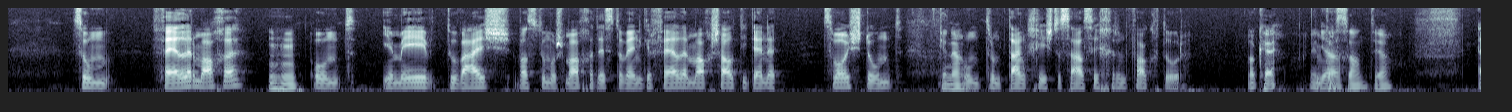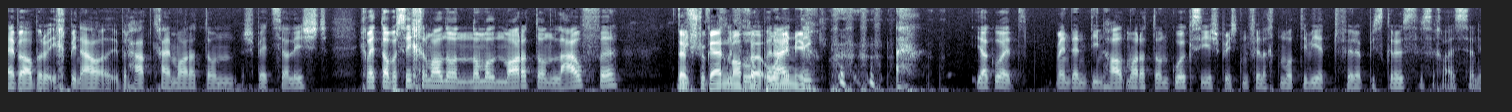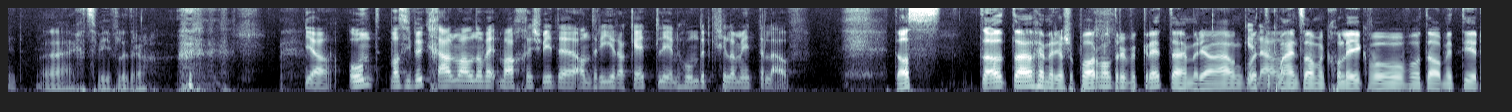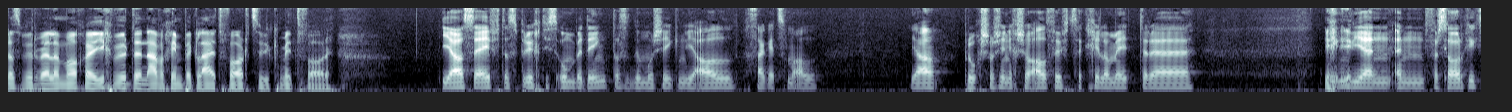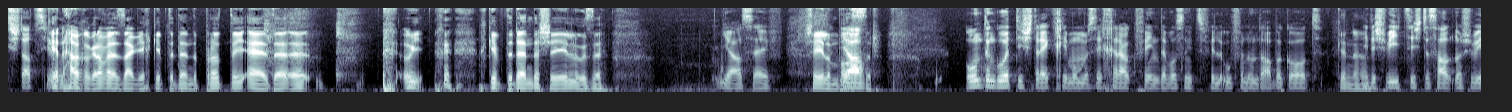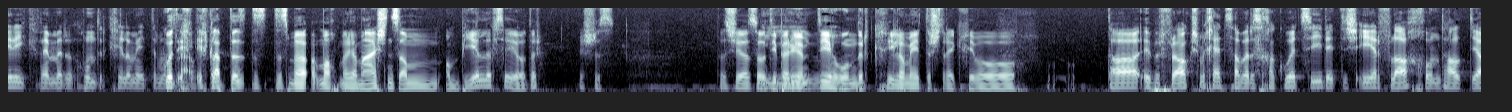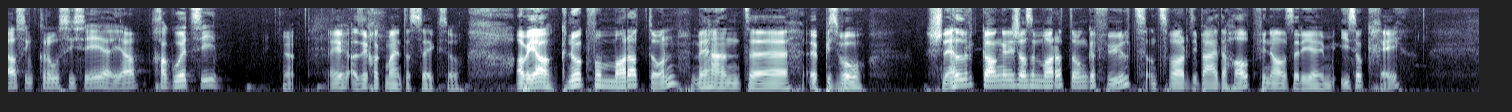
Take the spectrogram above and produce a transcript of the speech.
zum Fehler machen Mhm. und je mehr du weißt, was du musst machen, desto weniger Fehler machst du halt in diesen zwei Stunden Genau. und darum denke ich, ist das auch sicher ein Faktor. Okay. Interessant, ja. Eben, aber ich bin auch überhaupt kein Marathon-Spezialist. Ich werde aber sicher mal noch, noch mal einen Marathon laufen. Darfst du gerne machen, ohne mich. Ja gut, wenn dann dein Halbmarathon gut war, bist du dann vielleicht motiviert für etwas Größeres, ich weiß ja nicht. Äh, ich zweifle daran. Ja, und was ich wirklich auch mal noch machen will, ist wie der Andrea Ragettli, ein 100 Kilometer Lauf. Das, da, da haben wir ja schon ein paar Mal drüber geredet. Da haben wir ja auch einen guten Genau. gemeinsamen Kollegen, wo, wo da mit dir das würde wollen machen. Ich würde dann einfach im Begleitfahrzeug mitfahren. Ja, safe, das bräuchte es unbedingt. Also du musst irgendwie all, ich sage jetzt mal, ja, brauchst wahrscheinlich schon alle 15 Kilometer äh, ich, irgendwie eine, eine Versorgungsstation. genau, ich kann gerade sagen, ich gebe dir dann den Protein, äh, den, äh, ui, ich gebe dir dann den Schäl raus. Ja, safe. Schäl und Ja. Und eine gute Strecke muss man sicher auch finden, wo es nicht zu viel auf und runter geht. Genau. In der Schweiz ist das halt noch schwierig, wenn man 100 Kilometer muss Gut, ich, laufen. ich glaube, das, das, das ma- macht man ja meistens am, am Bielersee, oder? Ist das? Das ist ja so die berühmte 100 Kilometer Strecke, wo, Da überfragst du mich jetzt, aber es kann gut sein, dort ist eher flach und halt, ja, sind grosse Seen, ja. Kann gut sein. Ich, also ich habe gemeint, das sei so. Aber ja, genug vom Marathon. Wir haben äh, etwas, wo schneller gegangen ist als ein Marathon gefühlt. Und zwar die beiden Halbfinalserien im Eishockey.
